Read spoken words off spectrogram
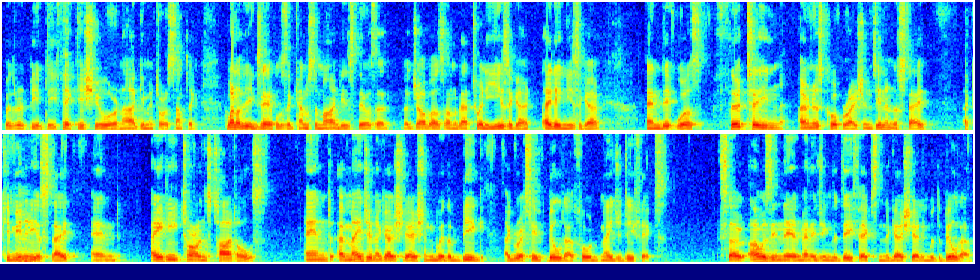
whether it be a defect issue or an argument or something. One of the examples that comes to mind is there was a, a job I was on about 20 years ago, 18 years ago, and it was 13 owners' corporations in an estate, a community hmm. estate, and 80 Torrens titles, and a major negotiation with a big aggressive builder for major defects. So I was in there managing the defects and negotiating with the builder.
